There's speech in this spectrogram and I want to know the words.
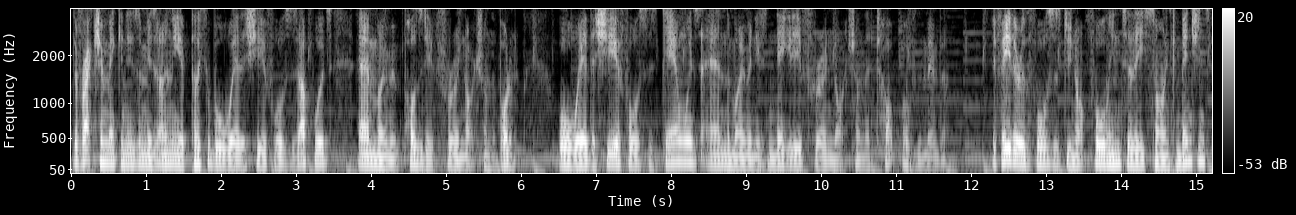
The fracture mechanism is only applicable where the shear force is upwards and moment positive for a notch on the bottom, or where the shear force is downwards and the moment is negative for a notch on the top of the member. If either of the forces do not fall into these sign conventions,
